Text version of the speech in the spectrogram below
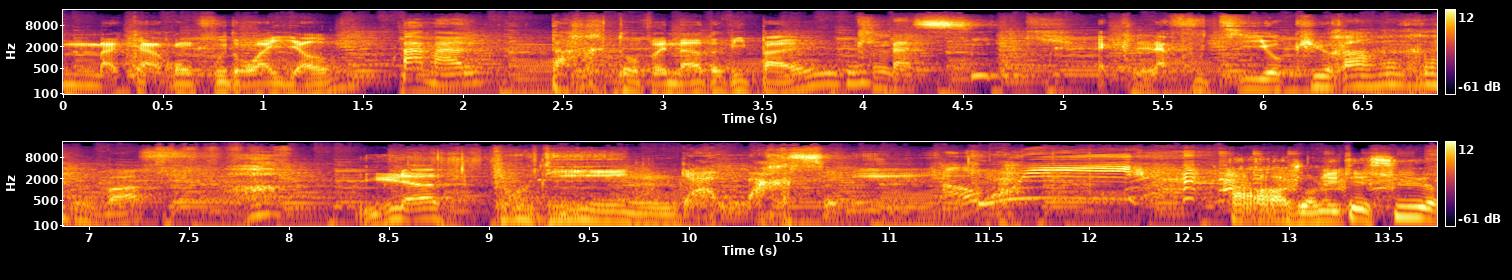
Macarons foudroyants? Pas mal. Tarte au venin de vipère? Classique. Clafoutis au curare? Bof. Le pudding à l'arsenic Ah, j'en étais sûr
